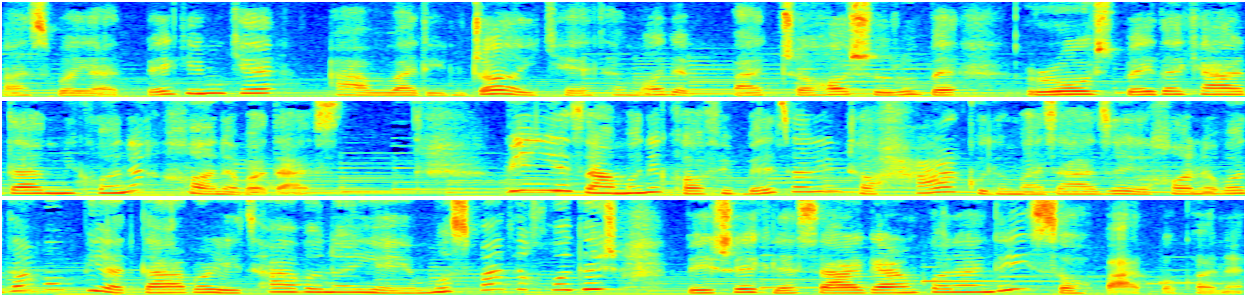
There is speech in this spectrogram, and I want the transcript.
پس باید بگیم که اولین جایی که اعتماد بچه ها شروع به رشد پیدا کردن می‌کنه خانواده است. بیاین یه زمان کافی بذاریم تا هر کدوم از اعضای خانوادهمون بیاد درباره توانایی مثبت خودش به شکل سرگرم کننده ای صحبت بکنه.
